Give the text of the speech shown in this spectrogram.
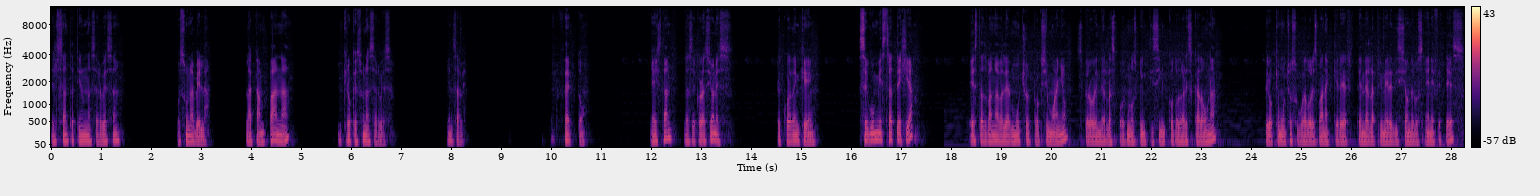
El Santa tiene una cerveza. Pues una vela. La campana. Y creo que es una cerveza. Quién sabe. Perfecto. Y ahí están las decoraciones. Recuerden que, según mi estrategia, estas van a valer mucho el próximo año. Espero venderlas por unos 25 dólares cada una. Creo que muchos jugadores van a querer tener la primera edición de los NFTs.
